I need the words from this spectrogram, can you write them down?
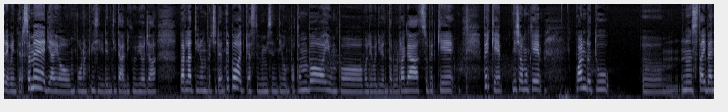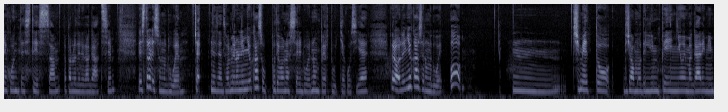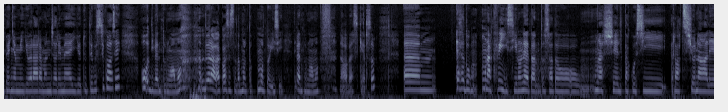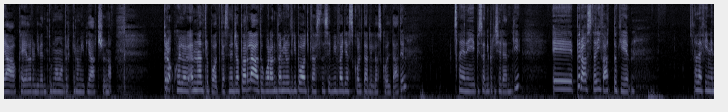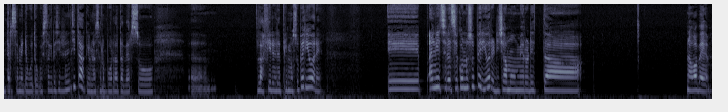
arrivo in terza media e ho un po' una crisi di identità di cui vi ho già parlato in un precedente podcast dove mi sentivo un po' tomboy, un po' volevo diventare un ragazzo perché, perché diciamo che quando tu Uh, non stai bene con te stessa, parlo delle ragazze, le strade sono due, cioè nel senso almeno nel mio caso potevano essere due, non per tutti è così, eh, però nel mio caso erano due, o mm, ci metto diciamo, dell'impegno e magari mi impegno a migliorare, a mangiare meglio e tutte queste cose, o divento un uomo. allora la cosa è stata molto, molto easy. Divento un uomo. No, vabbè, scherzo. Um, è stata una crisi, non è tanto stata una scelta così razionale, ah ok, allora divento un uomo perché non mi piaccio, no. Però quello è un altro podcast, ne ho già parlato, 40 minuti di podcast, se vi va di ascoltarli lo ascoltate, eh, negli episodi precedenti. E, però sta di fatto che alla fine in terza media ho avuto questa crisi di identità che me la sono portata verso eh, la fine del primo superiore. E all'inizio del secondo superiore diciamo mi ero detta no vabbè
